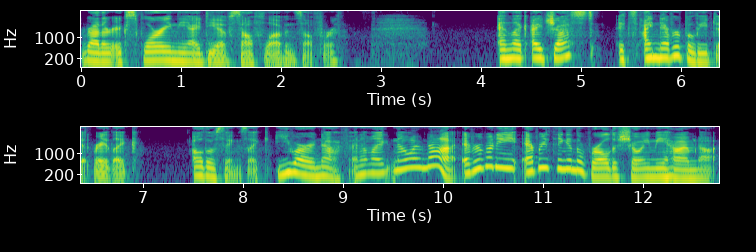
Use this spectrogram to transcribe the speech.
rather exploring the idea of self love and self worth. And like, I just, it's, I never believed it, right? Like, all those things, like, you are enough. And I'm like, no, I'm not. Everybody, everything in the world is showing me how I'm not.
